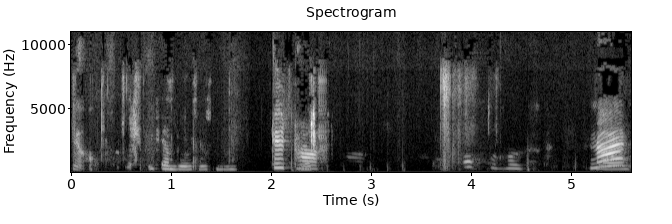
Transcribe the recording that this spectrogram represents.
Ja. Ich spiele kein mehr. Dieter. Nein.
